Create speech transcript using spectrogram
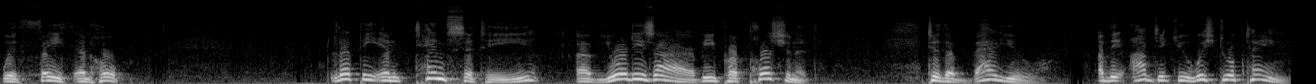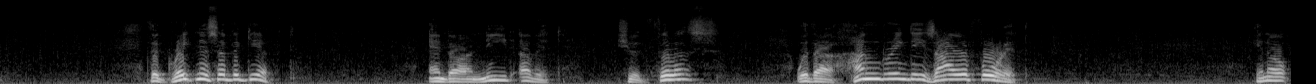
with faith and hope. Let the intensity of your desire be proportionate to the value of the object you wish to obtain, the greatness of the gift, and our need of it should fill us with a hungering desire for it. You know,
